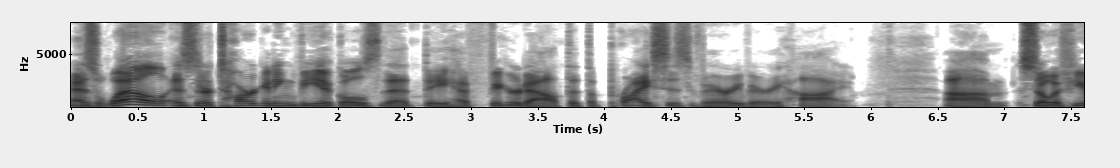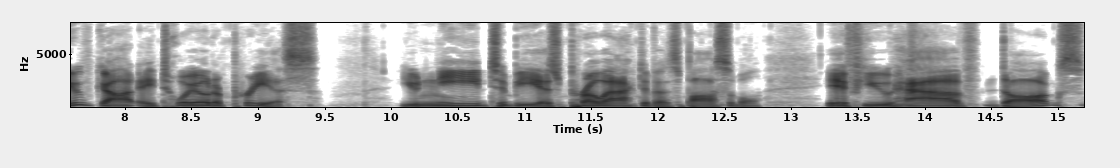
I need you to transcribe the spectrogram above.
as well as they're targeting vehicles that they have figured out that the price is very, very high. Um, so if you've got a Toyota Prius, you need to be as proactive as possible. If you have dogs,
